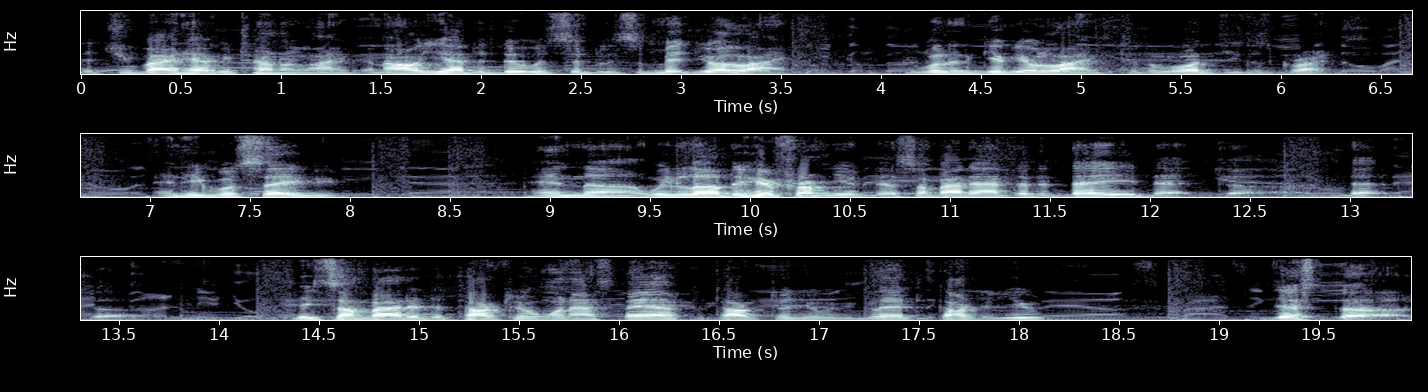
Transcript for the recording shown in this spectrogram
that you might have eternal life. And all you have to do is simply submit your life you're willing to give your life to the Lord Jesus Christ, and He will save you. And uh, we love to hear from you. There's somebody out there today that uh, that uh, needs somebody to talk to. When our staff to talk to you, we'd be glad to talk to you. Just uh,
